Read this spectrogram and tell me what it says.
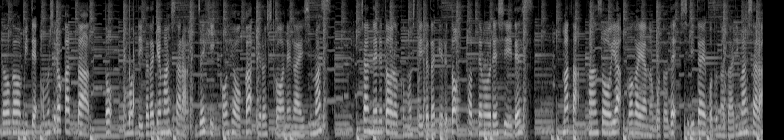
動画を見て面白かったと思っていただけましたらぜひ高評価よろしくお願いしますチャンネル登録もしていただけるととっても嬉しいですまた感想や我が家のことで知りたいことなどありましたら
